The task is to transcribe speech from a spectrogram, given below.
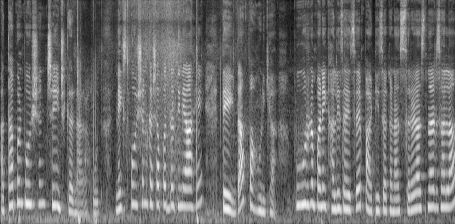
आता आपण पोझिशन चेंज करणार आहोत. नेक्स्ट पोझिशन कशा पद्धतीने आहे? ते एकदा पाहून घ्या. पूर्णपणे खाली जायचं आहे पाठीचा कणा सरळ असणार झाला.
